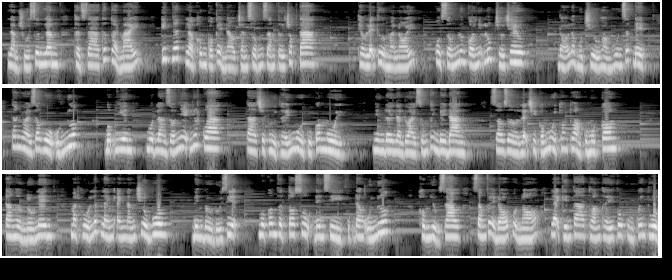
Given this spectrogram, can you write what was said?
Làm chúa Sơn Lâm thật ra rất thoải mái, ít nhất là không có kẻ nào chán sống dám tới chọc ta. Theo lẽ thường mà nói, cuộc sống luôn có những lúc chớ treo. Đó là một chiều hoàng hôn rất đẹp, ta nhòi ra hồ uống nước. Bỗng nhiên, một làn gió nhẹ lướt qua, ta chợt ngửi thấy mùi của con mồi. Nhưng đây là loài sống thành bầy đàn, sao giờ lại chỉ có mùi thoang thoảng của một con? Ta ngẩng đầu lên, mặt hồ lấp lánh ánh nắng chiều buông. Bên bờ đối diện, một con vật to sụ đen xì cũng đang uống nước. Không hiểu sao, dáng vẻ đó của nó lại khiến ta thoáng thấy vô cùng quen thuộc.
